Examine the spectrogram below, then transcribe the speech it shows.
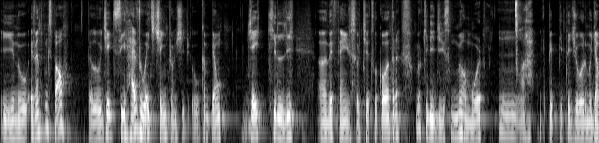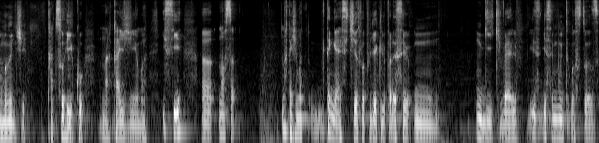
E no evento principal, pelo JDC Heavyweight Championship, o campeão Jake Lee uh, defende seu título contra o meu queridíssimo, meu amor, minha pepita de ouro, meu diamante, Katsuhiko Nakajima. E se, uh, nossa, Nakajima tem esse título, podia que ele parecer um, um geek, velho. Ia, ia ser muito gostoso.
